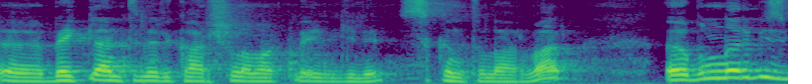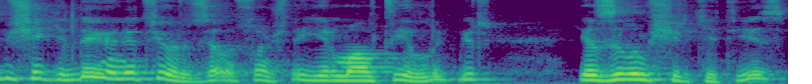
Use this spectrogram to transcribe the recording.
e, beklentileri karşılamakla ilgili sıkıntılar var. E, bunları biz bir şekilde yönetiyoruz. Yani sonuçta 26 yıllık bir yazılım şirketiyiz.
